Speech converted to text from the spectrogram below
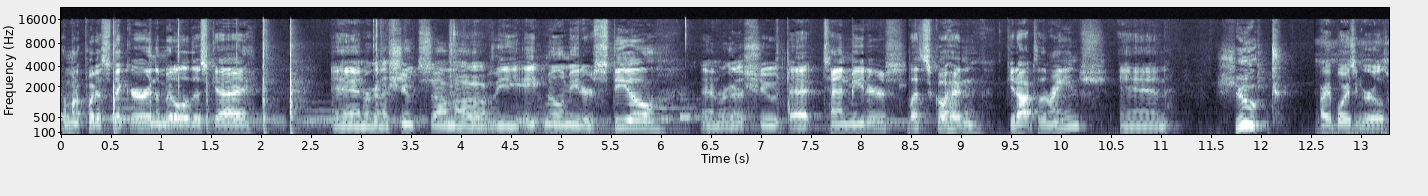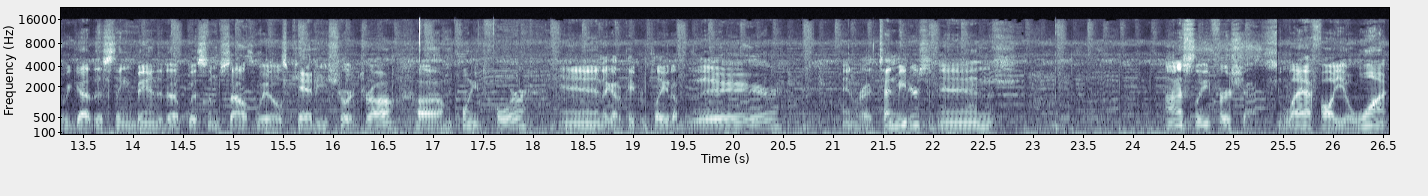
I'm gonna put a sticker in the middle of this guy, and we're gonna shoot some of the eight millimeter steel, and we're gonna shoot at 10 meters. Let's go ahead and get out to the range and shoot. All right, boys and girls, we got this thing banded up with some South Wales Caddy short draw, um, 0.4, and I got a paper plate up there, and we're at 10 meters, and honestly, first shot. Laugh all you want,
